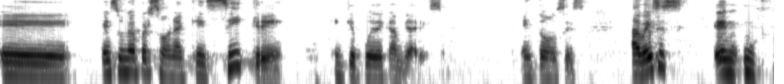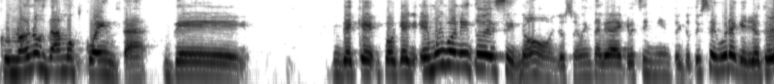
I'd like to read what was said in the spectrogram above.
eh, es una persona que sí cree en que puede cambiar eso. Entonces, a veces no nos damos cuenta de, de que, porque es muy bonito decir, no, yo soy mentalidad de crecimiento. Yo estoy segura que yo estoy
